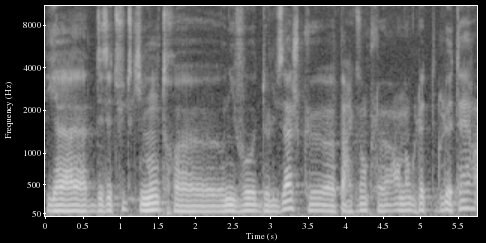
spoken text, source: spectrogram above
Il y a des études qui montrent au niveau de l'usage que, par exemple, en Angleterre,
